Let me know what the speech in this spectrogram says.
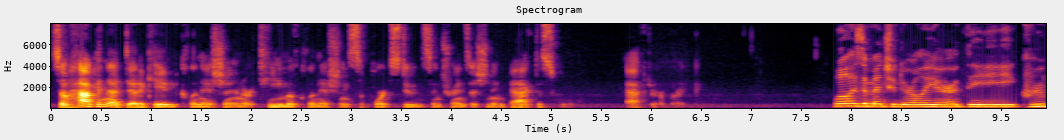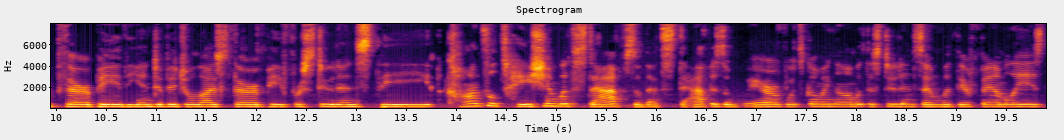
So, how can that dedicated clinician or team of clinicians support students in transitioning back to school after a break? Well, as I mentioned earlier, the group therapy, the individualized therapy for students, the consultation with staff so that staff is aware of what's going on with the students and with their families,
